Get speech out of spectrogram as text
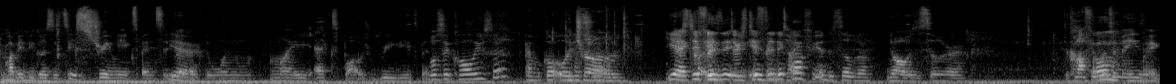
Probably Mm. because it's extremely expensive. Yeah. Like the one my ex bought was really expensive. What's it called? You said? I've got all Patron. Yeah, There's different- is it, there's is it the type. coffee or the silver? No, it was a silver. The coffee was Oh amazing. my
